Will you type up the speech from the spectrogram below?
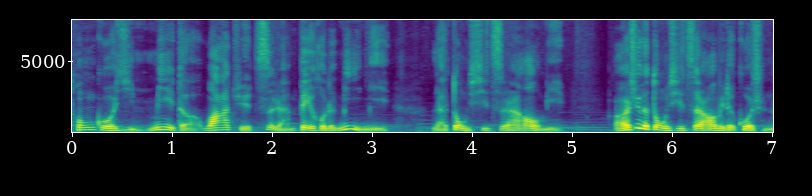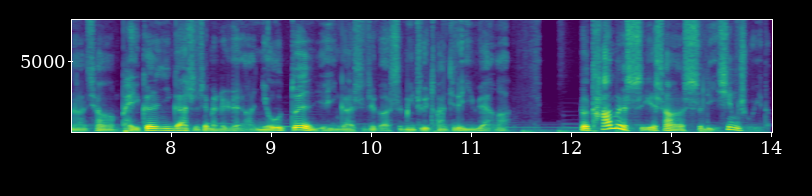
通过隐秘的挖掘自然背后的秘密来洞悉自然奥秘。而这个洞悉自然奥秘的过程呢，像培根应该是这边的人啊，牛顿也应该是这个神秘主义团体的一员啊，就他们实际上是理性主义的。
